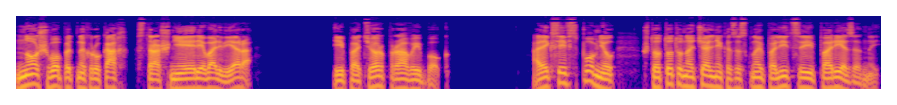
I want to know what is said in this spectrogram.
Нож в опытных руках страшнее револьвера. И потер правый бок. Алексей вспомнил, что тот у начальника сыскной полиции порезанный.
